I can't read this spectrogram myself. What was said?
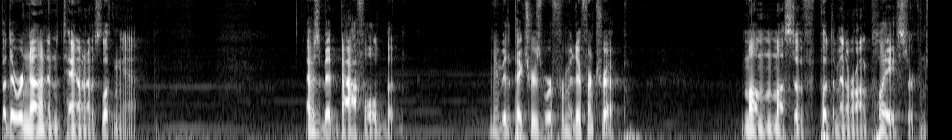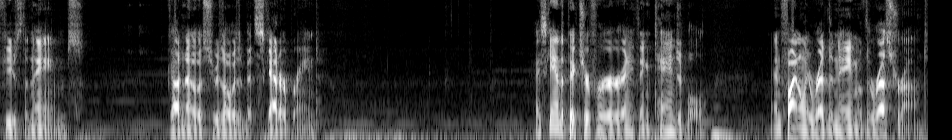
but there were none in the town I was looking at. I was a bit baffled, but maybe the pictures were from a different trip. Mum must have put them in the wrong place or confused the names. God knows she was always a bit scatterbrained. I scanned the picture for anything tangible and finally read the name of the restaurant.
